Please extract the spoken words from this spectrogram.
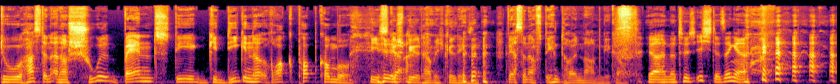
Du hast in einer Schulband die gediegene Rock-Pop-Kombo hieß Ja. gespielt, habe ich gelesen. Wer ist denn auf den tollen Namen gekommen? Ja, natürlich ich, der Sänger.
